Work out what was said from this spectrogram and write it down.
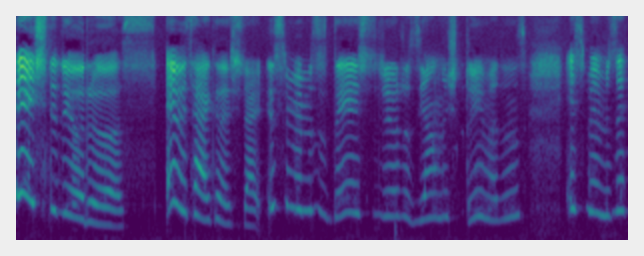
değiştiriyoruz. Evet arkadaşlar ismimizi değiştiriyoruz. Yanlış duymadınız. İsmimizi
